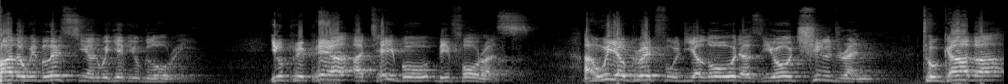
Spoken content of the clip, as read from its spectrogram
Father, we bless you and we give you glory. You prepare a table before us. And we are grateful, dear Lord, as your children, to gather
